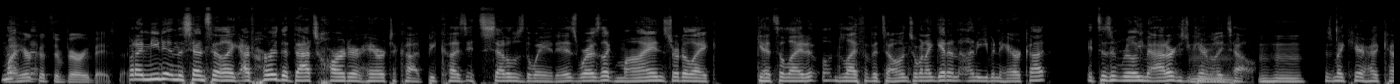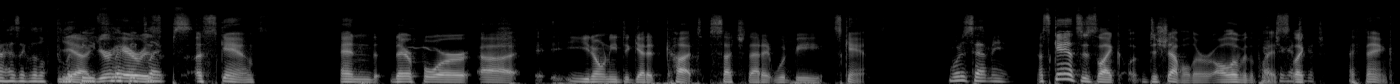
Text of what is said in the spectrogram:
My no- haircuts are very basic. but I mean it in the sense that like I've heard that that's harder hair to cut because it settles the way it is, whereas like mine sort of like gets a light, life of its own. So when I get an uneven haircut, it doesn't really matter because you can't really tell Mm-hmm. because my hair kind of has like little flippy, Yeah, your flippy hair flips. is askance, and therefore uh, you don't need to get it cut such that it would be scant. What does that mean? Askance is like disheveled or all over the place. Gotcha, gotcha, like gotcha. I think.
